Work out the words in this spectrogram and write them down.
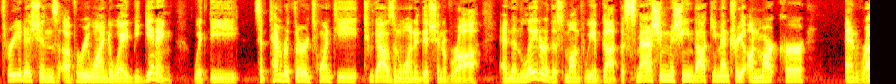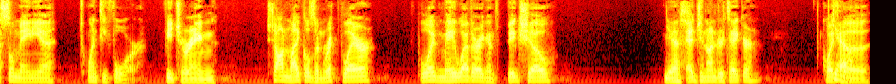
three editions of Rewind-A-Wai, beginning with the September 3rd, 20, 2001 edition of Raw. And then later this month, we have got the Smashing Machine documentary on Mark Kerr and WrestleMania 24, featuring Shawn Michaels and Ric Flair, Floyd Mayweather against Big Show, Yes, Edge and Undertaker. Quite Yeah. the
